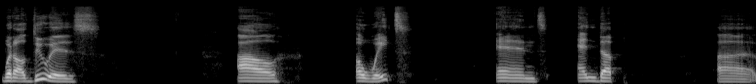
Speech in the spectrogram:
what I'll do is I'll await and end up uh,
